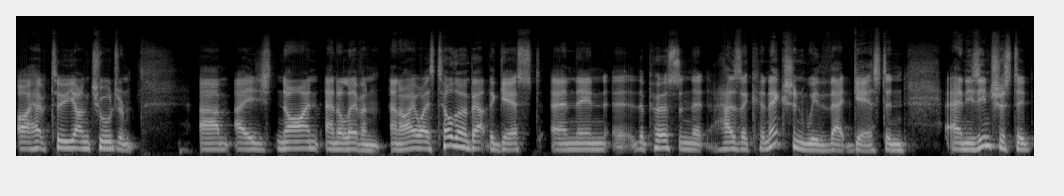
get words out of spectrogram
I have two young children um, aged nine and 11. And I always tell them about the guest, and then uh, the person that has a connection with that guest and, and is interested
